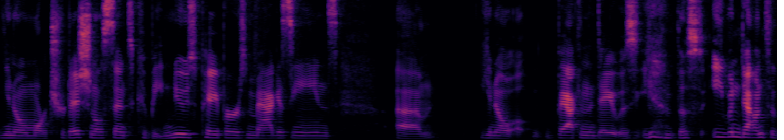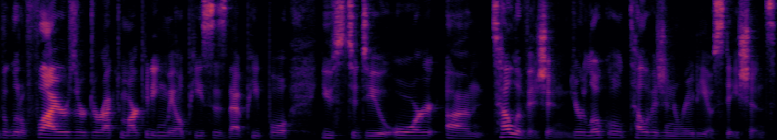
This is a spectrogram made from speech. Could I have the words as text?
you know more traditional sense, could be newspapers, magazines. Um, you know, back in the day, it was you know, even down to the little flyers or direct marketing mail pieces that people used to do, or um, television, your local television and radio stations.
